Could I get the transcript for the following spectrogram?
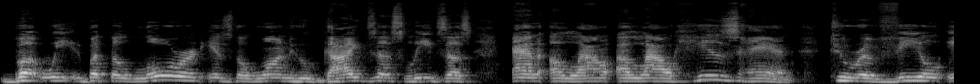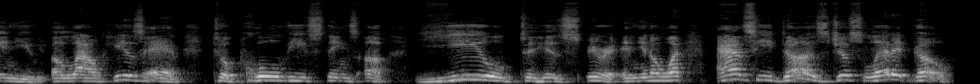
But we but the lord is the one who guides us leads us and allow allow his hand to reveal in you allow his hand to pull these things up yield to his spirit and you know what as he does just let it go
